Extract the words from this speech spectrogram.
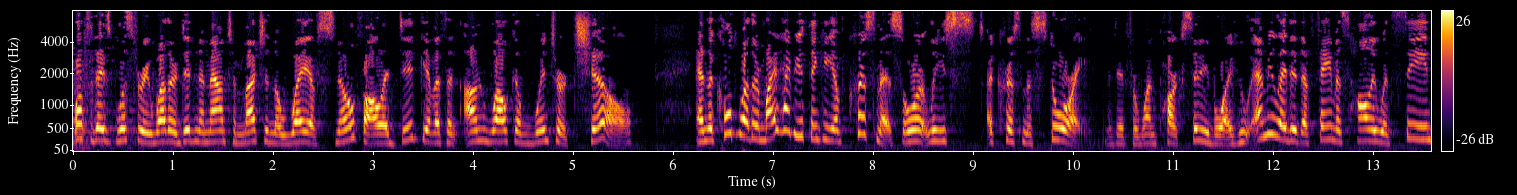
While today's blistery weather didn't amount to much in the way of snowfall, it did give us an unwelcome winter chill. And the cold weather might have you thinking of Christmas, or at least a Christmas story. It did for one Park City boy who emulated a famous Hollywood scene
